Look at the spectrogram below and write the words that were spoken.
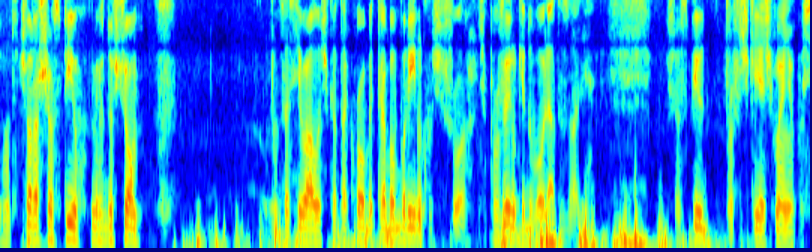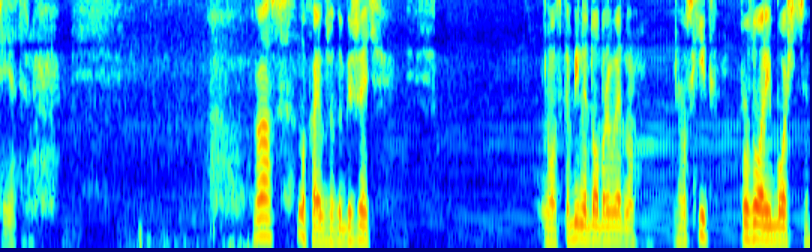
От вчора ще вспів між дощом. Оце сівалочка так робить. Треба борінку чи що, чи пружинки додати ззаді. Ще вспів трошечки ячменю посіяти. Раз, ну хай вже добіжить. О, з кабіни добре видно. Розхід в прозорій бочці.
